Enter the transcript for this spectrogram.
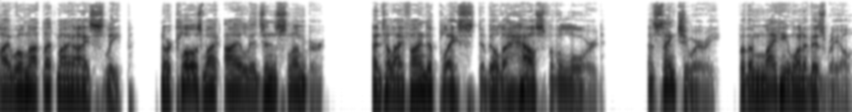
I will not let my eyes sleep, nor close my eyelids in slumber, until I find a place to build a house for the Lord, a sanctuary for the mighty one of Israel.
